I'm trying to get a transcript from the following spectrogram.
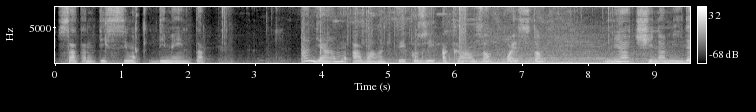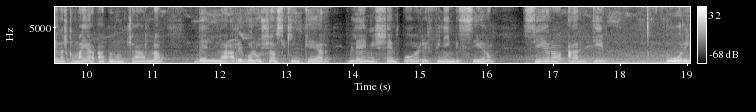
Sa tantissimo di menta. Andiamo avanti così a caso. Questo. Niacinamide non riesco mai a, a pronunciarlo della revolution skincare blemish shampoo refining serum siero anti pori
